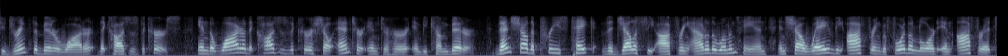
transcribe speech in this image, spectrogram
to drink the bitter water that causes the curse. And the water that causes the curse shall enter into her and become bitter. Then shall the priest take the jealousy offering out of the woman's hand, and shall wave the offering before the Lord, and offer it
